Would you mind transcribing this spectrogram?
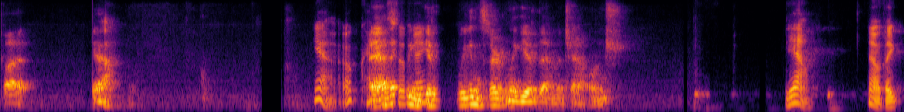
but yeah, Yeah. Okay. I think so we, can they- give, we can certainly give them a challenge. yeah. No, they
